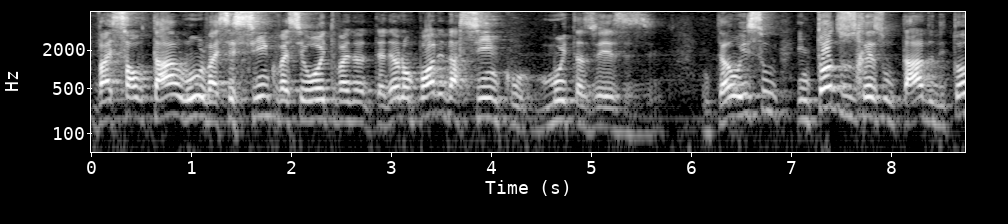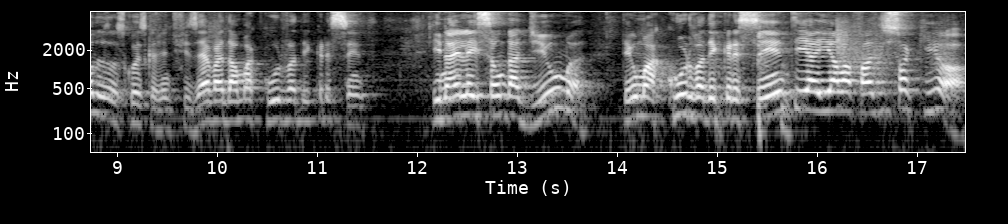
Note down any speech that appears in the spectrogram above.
vai saltar o número, vai ser 5, vai ser 8, vai, entendeu? Não pode dar 5 muitas vezes. Então isso em todos os resultados de todas as coisas que a gente fizer vai dar uma curva decrescente. E na eleição da Dilma tem uma curva decrescente e aí ela faz isso aqui, ó,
